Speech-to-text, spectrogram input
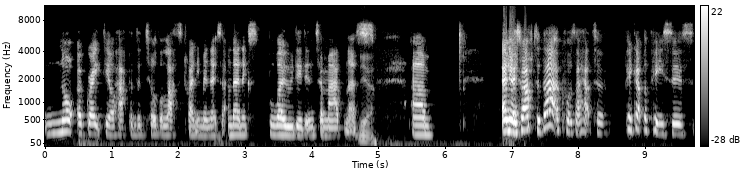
not a great deal happened until the last 20 minutes and then exploded into madness. Yeah. Um, anyway, so after that, of course, I had to pick up the pieces,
